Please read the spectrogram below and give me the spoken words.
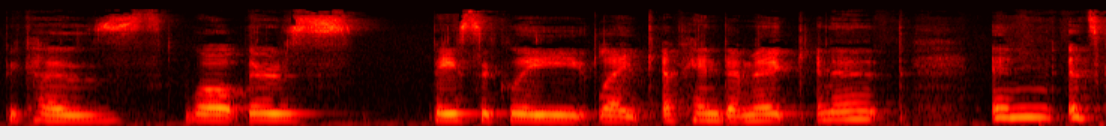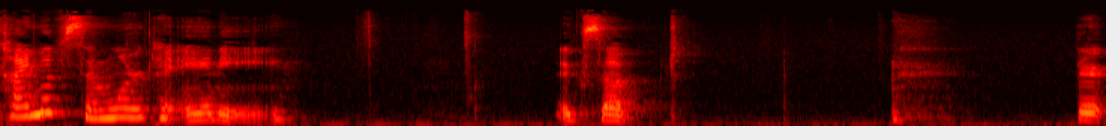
because well, there's basically like a pandemic in it and it's kind of similar to Annie except there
